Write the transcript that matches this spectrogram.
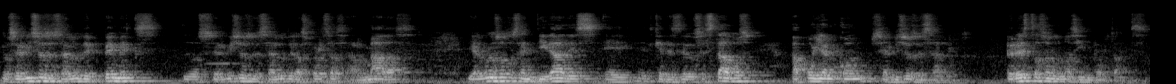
los servicios de salud de Pemex, los servicios de salud de las Fuerzas Armadas y algunas otras entidades eh, que desde los estados apoyan con servicios de salud. Pero estas son las más importantes.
